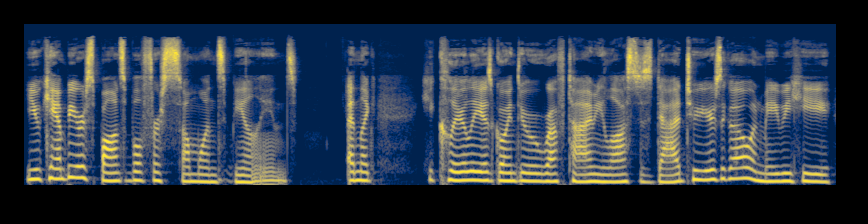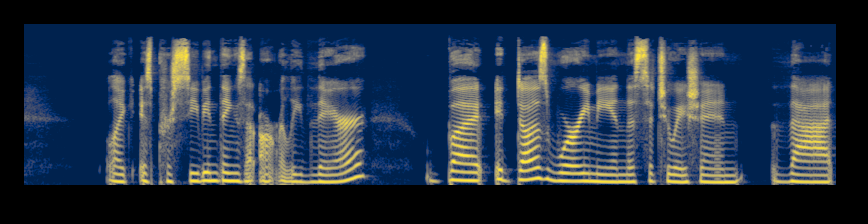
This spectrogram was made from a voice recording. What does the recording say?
you can't be responsible for someone's feelings. And, like, he clearly is going through a rough time. He lost his dad two years ago, and maybe he, like, is perceiving things that aren't really there. But it does worry me in this situation that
